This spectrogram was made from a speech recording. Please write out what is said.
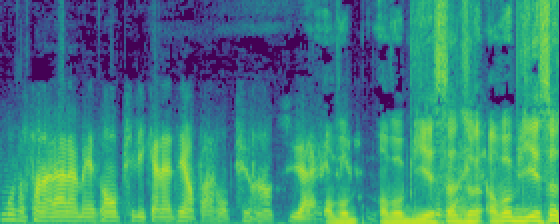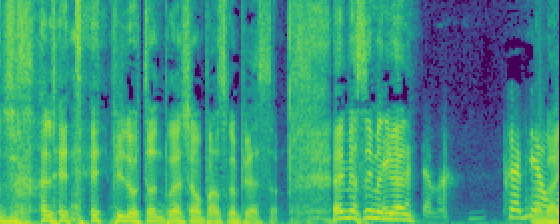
Tout le monde s'en aller à la maison, puis les Canadiens n'en parleront plus rendus à la On va, on va oublier ça, durant, on va oublier ça durant l'été, puis l'automne prochain, on pensera plus à ça. Hey, merci Emmanuel. Exactement. Très bien. Bye bye.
